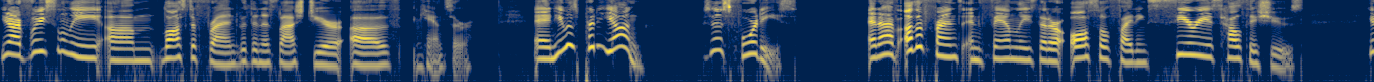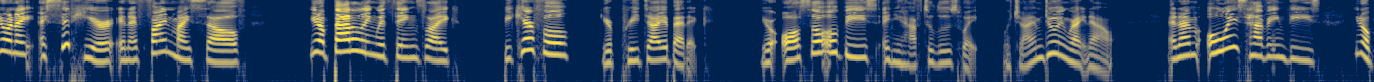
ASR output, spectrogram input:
You know, I've recently um, lost a friend within this last year of cancer, and he was pretty young. He was in his 40s. And I have other friends and families that are also fighting serious health issues. You know, and I, I sit here and I find myself you know, battling with things like be careful, you're pre diabetic. You're also obese and you have to lose weight, which I'm doing right now. And I'm always having these, you know,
